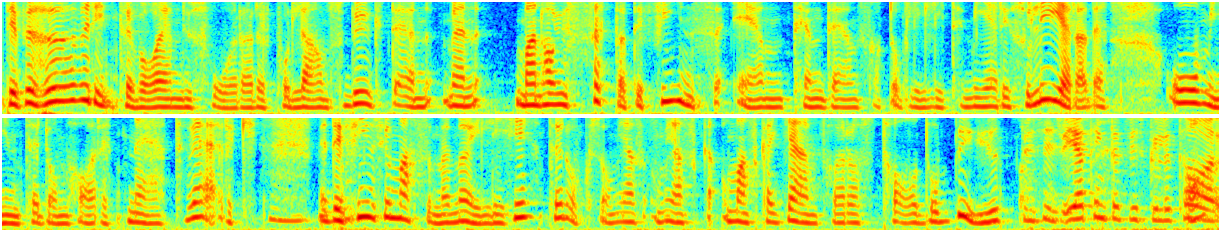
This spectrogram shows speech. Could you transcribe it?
Det behöver inte vara ännu svårare på landsbygden men man har ju sett att det finns en tendens att de blir lite mer isolerade om inte de har ett nätverk. Mm. Men det finns ju massor med möjligheter också om, jag, om, jag ska, om man ska jämföra stad och by. Precis, jag tänkte att vi skulle ta, ja.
